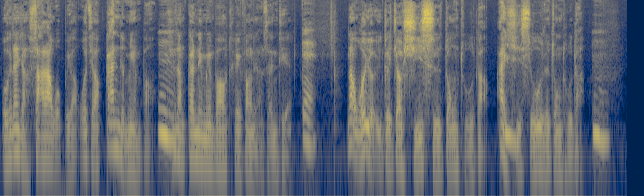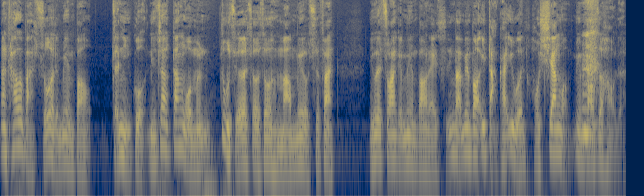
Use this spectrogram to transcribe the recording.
我跟他讲沙拉我不要，我只要干的面包。嗯，实际上干的面包可以放两三天。对。那我有一个叫习食中途岛，爱惜食物的中途岛。嗯。那他会把所有的面包整理过。你知道，当我们肚子饿的时候，时候很忙没有吃饭，你会抓一个面包来吃。你把面包一打开一闻，好香哦，面包是好的。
